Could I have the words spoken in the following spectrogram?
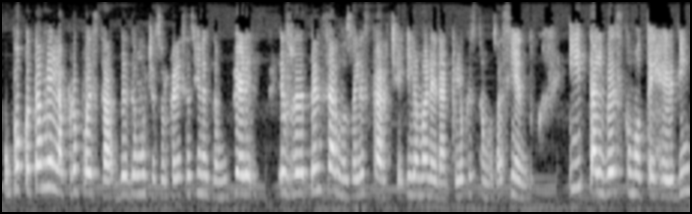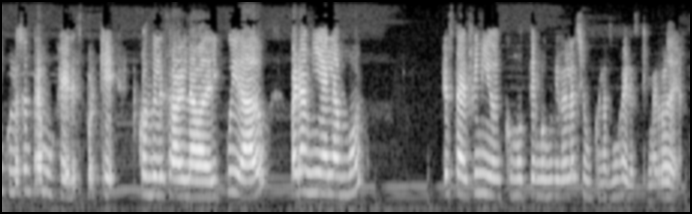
un poco también la propuesta desde muchas organizaciones de mujeres es repensarnos el escarche y la manera en que lo que estamos haciendo. Y tal vez como tejer vínculos entre mujeres, porque cuando les hablaba del cuidado, para mí el amor está definido en cómo tengo mi relación con las mujeres que me rodean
